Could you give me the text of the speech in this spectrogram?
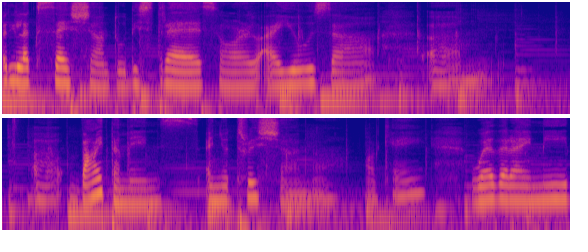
relaxation to distress or I use uh, um, uh, vitamins and nutrition okay? Whether I need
